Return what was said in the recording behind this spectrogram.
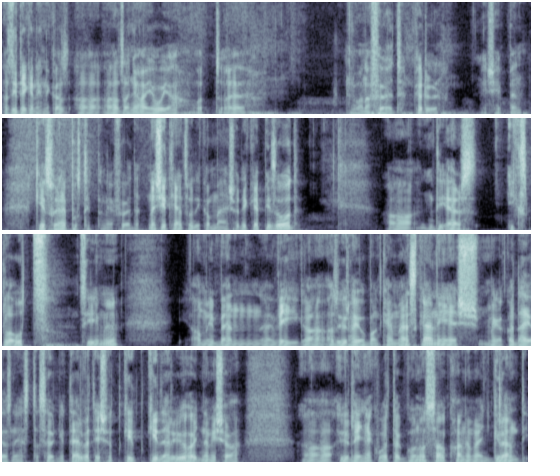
az idegeneknek az, a, az anyahajója ott ö, van a föld körül, és éppen készül elpusztítani a földet. Na és itt játszódik a második epizód, a The Earth Explodes című, amiben végig a, az űrhajóban kell mászkálni, és megakadályozni ezt a szörnyű tervet, és ott kiderül, hogy nem is a a űrlények voltak gonoszak, hanem egy Grand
